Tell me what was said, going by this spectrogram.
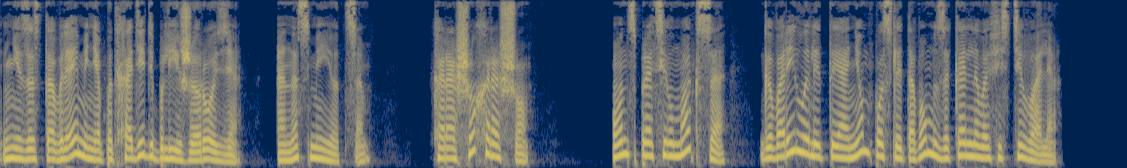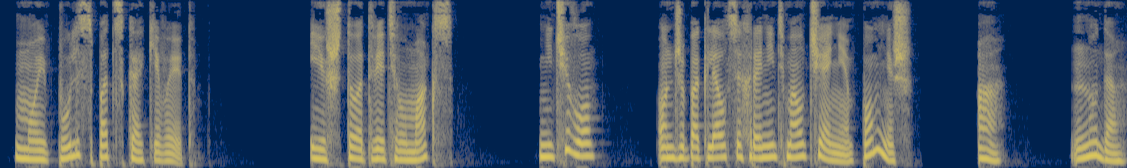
«Не заставляй меня подходить ближе, Рози». Она смеется. «Хорошо, хорошо». Он спросил Макса, говорила ли ты о нем после того музыкального фестиваля. Мой пульс подскакивает. «И что?» — ответил Макс. «Ничего. Он же поклялся хранить молчание, помнишь?» «А, ну да».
